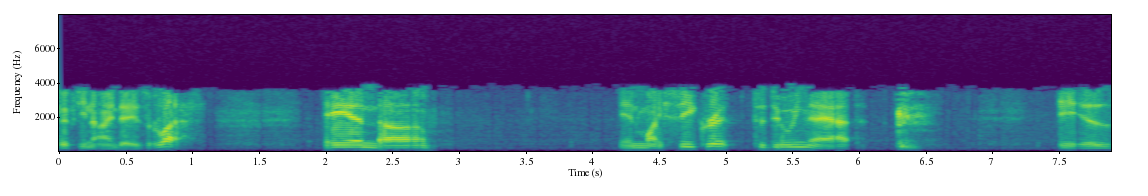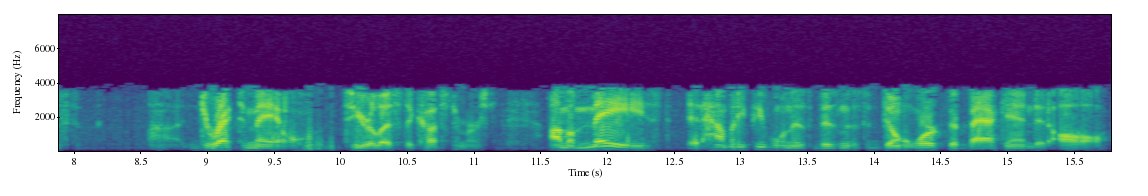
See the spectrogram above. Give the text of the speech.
59 Days or Less. And uh, and my secret to doing that is uh, direct mail to your list of customers. I'm amazed at how many people in this business don't work their back end at all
